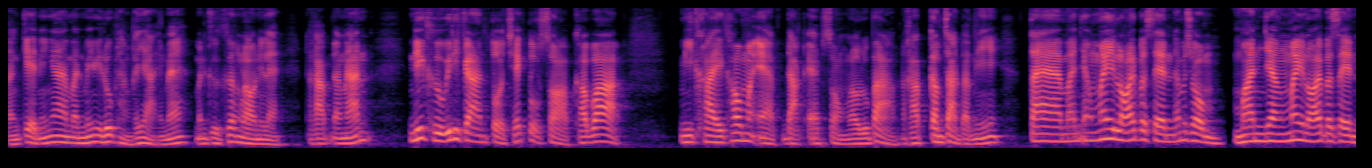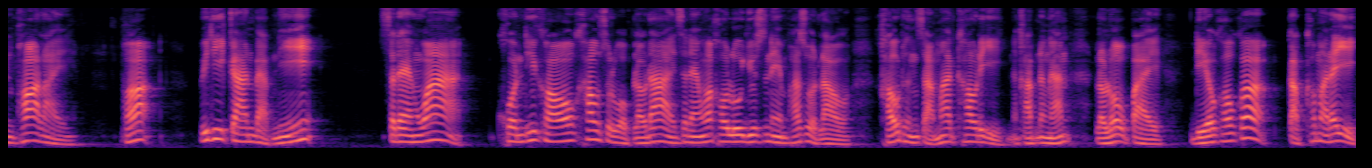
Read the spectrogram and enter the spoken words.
สังเกตง่ายๆมันไม่มีรูปถังขยะเห็นไหมมันคือเครื่องเรานี่แหละนะครับ ดังนั้นนี่คือวิธีการตรวจเช็คตรวจสอบครับว่า มีใครเข้ามาแอบดักแอบส่องเราหรือเปล่านะครับกำจัดแบบนี้ แต่มันยังไม่ร้อยเปอร์เซ็นต์ท่านผู้ชม มันยังไม่ร้อยเปอร์เซ็นต์เพราะอะไร เพราะวิธีการแบบนี้ แสดงว่า คนที่เขาเข้าสู่ระบบเราได้ แสดงว่าเขารู้ username password เรา เขาถึงสามารถเข้าได้อีกนะครับ ดังนั้นเราโลกไป เดี๋ยวเขาก็กลับเข้ามาได้อีก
